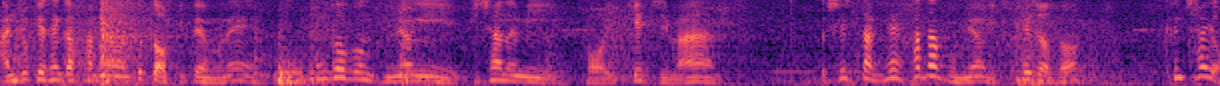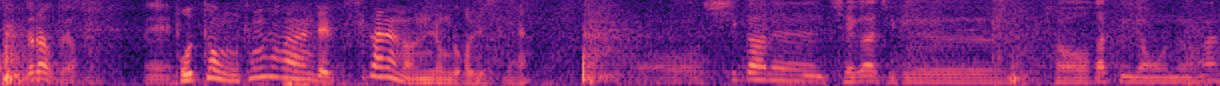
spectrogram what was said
안 좋게 생각하면 끝도 없기 때문에 뭐 통섭은 분명히 귀찮음이 더 있겠지만 또 실상 해 하다 보면 익숙해져서 큰 차이 없더라고요. 네. 보통 통소분하는데 시간은 어느 정도 걸리시나요? 어, 시간은 제가 지금 저 같은 경우는 한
